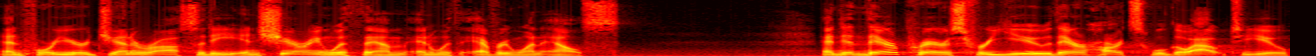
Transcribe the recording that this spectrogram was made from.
and for your generosity in sharing with them and with everyone else. And in their prayers for you, their hearts will go out to you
